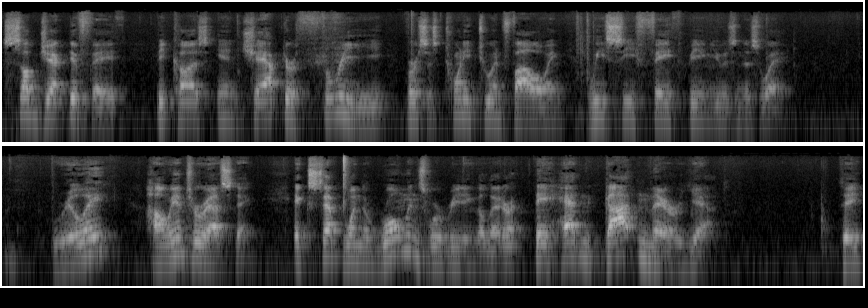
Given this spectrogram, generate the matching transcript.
subjective faith because in chapter 3, verses 22 and following, we see faith being used in this way. Really? How interesting. Except when the Romans were reading the letter, they hadn't gotten there yet. See?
